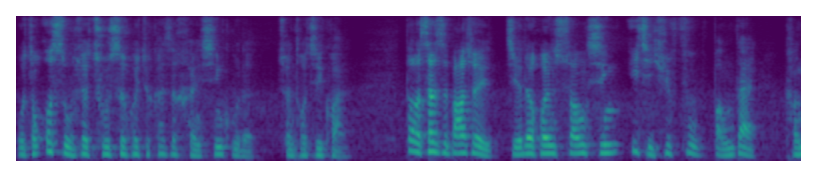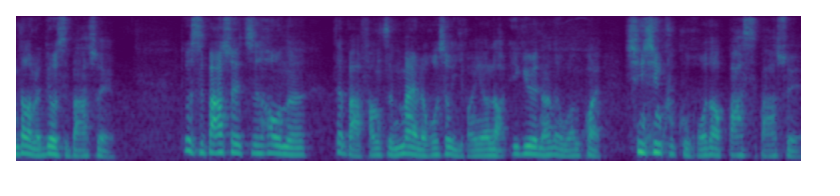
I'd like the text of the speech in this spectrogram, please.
我从二十五岁出社会就开始很辛苦的存投期款。到了三十八岁，结了婚，双薪一起去付房贷，扛到了六十八岁。六十八岁之后呢，再把房子卖了，或是以房养老，一个月拿了五万块，辛辛苦苦活到八十八岁。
